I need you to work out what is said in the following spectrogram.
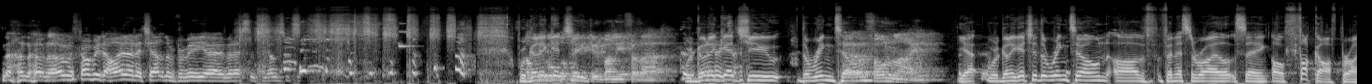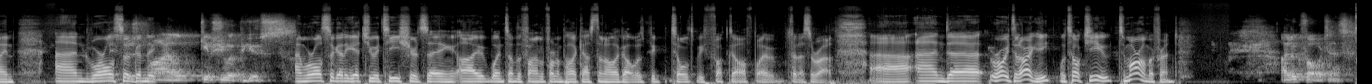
no, no, no. It was probably the highlight of Cheltenham for me, uh, Vanessa. to be honest with you. We're Some to get you. good money for that. We're to get you the ringtone. phone line. Yeah, we're to get you the ringtone of Vanessa Ryle saying, "Oh, fuck off, Brian," and we're also Mr. going to. Smile gives you abuse. And we're also going to get you a T-shirt saying, "I went on the Final Furlong podcast and all I got was be told to be fucked off by Vanessa Ryle." Uh, and uh, Roy Delargy, we'll talk to you tomorrow, my friend. I look forward to it.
